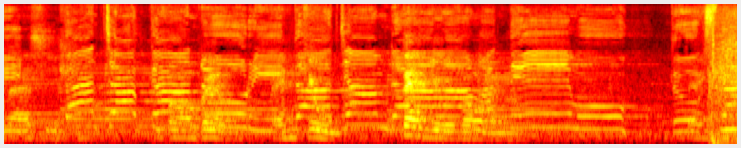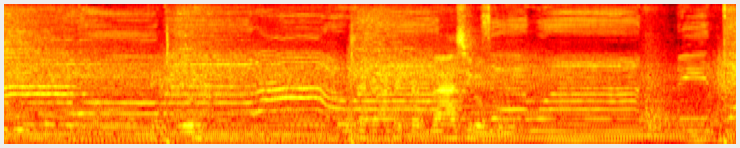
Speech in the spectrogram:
Terima kasih, thank you thank you. Bobel thank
